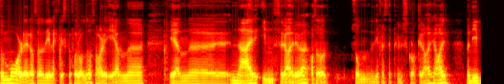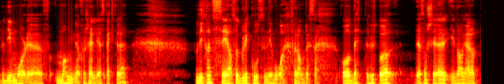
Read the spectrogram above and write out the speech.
som, måler altså, de elektriske forholdene. Og så har de en, en nær infrarød, altså som de fleste pulsklokker har. Men de, de måler mange forskjellige spektre. De kan se altså glukosenivået forandre seg. Og dette, husk på, det som skjer i dag, er at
